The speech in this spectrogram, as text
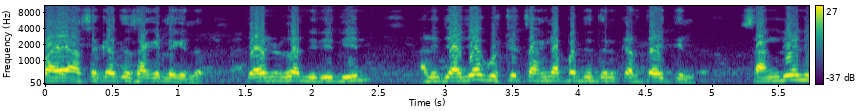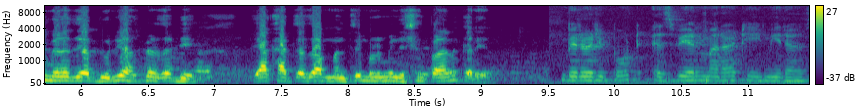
आहे असं काय ते सांगितलं गेलं. त्यानुसार निधी देईन आणि ज्या ज्या गोष्टी चांगल्या पद्धतीने करता येतील सांगली आणि मिरज या दोन्ही हॉस्पिटलसाठी या खात्याचा मंत्री म्हणून मी निश्चितपणाने करेन. Bureau report S B N Marathi Miraj.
